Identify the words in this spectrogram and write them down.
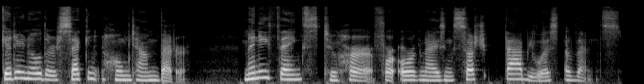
get to know their second hometown better. Many thanks to her for organizing such fabulous events.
